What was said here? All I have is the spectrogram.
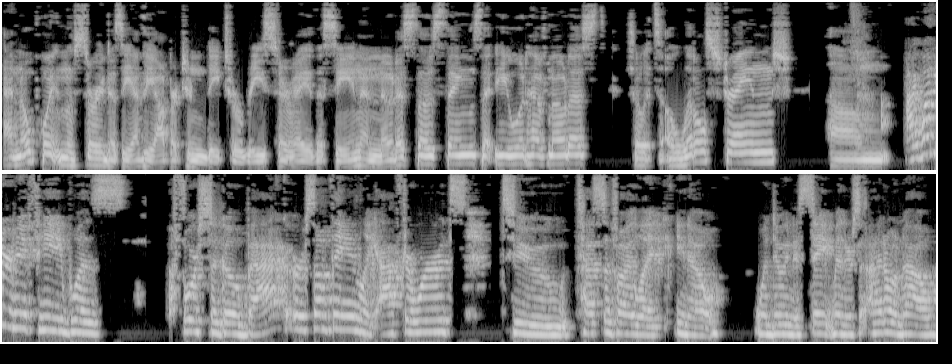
at no point in the story does he have the opportunity to resurvey the scene and notice those things that he would have noticed. So it's a little strange. Um, I wondered if he was forced to go back or something like afterwards to testify, like you know when doing a statement or something. I don't know.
